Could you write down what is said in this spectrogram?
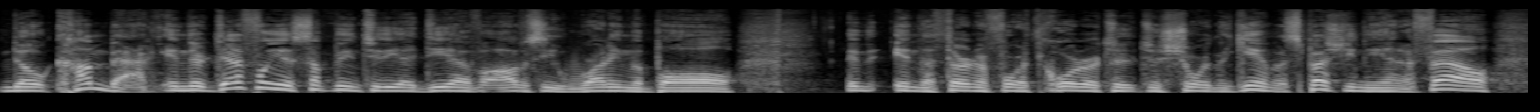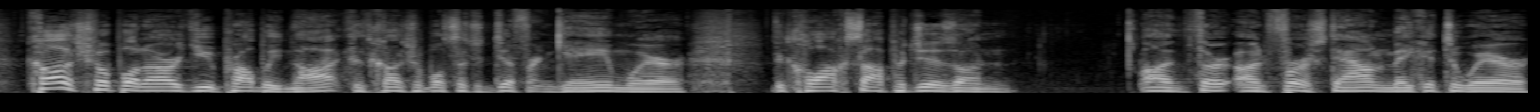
no comeback. And there definitely is something to the idea of obviously running the ball in, in, the third and fourth quarter to, to shorten the game, especially in the NFL. College football, I'd argue, probably not because college football is such a different game where the clock stoppages on on on first down make it to where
